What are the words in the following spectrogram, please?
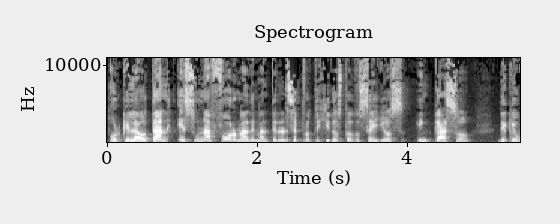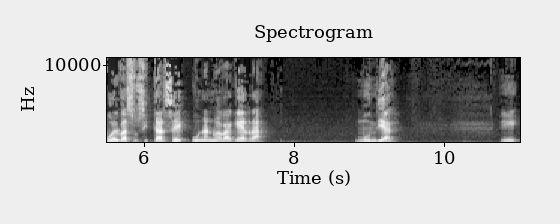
porque la OTAN es una forma de mantenerse protegidos todos ellos en caso de que vuelva a suscitarse una nueva guerra mundial. Y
